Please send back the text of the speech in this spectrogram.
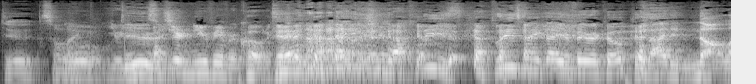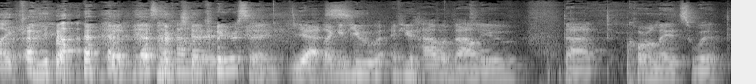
Dude. So like Ooh. you, Dude. That's your new favorite quote, okay? please, please make that your favorite quote because I did not like that. But that's not I'm kind of like what you're saying. yes. Like if you if you have a value that correlates with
